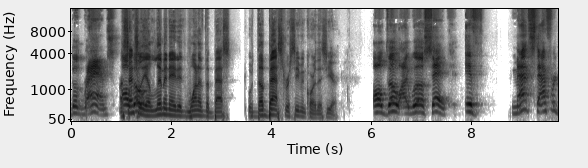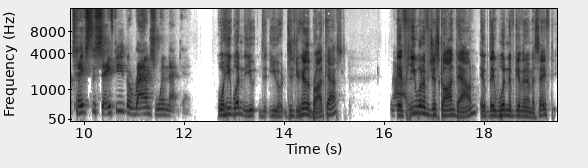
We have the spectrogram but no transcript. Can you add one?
the Rams. essentially although, eliminated one of the best, the best receiving core this year. although I will say, if Matt Stafford takes the safety, the Rams win that game. Well, he wouldn't. You did you did you hear the broadcast? Nah, if he would have just gone down, it, they wouldn't have given him a safety.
